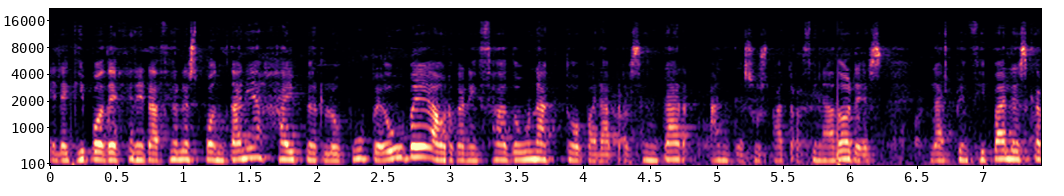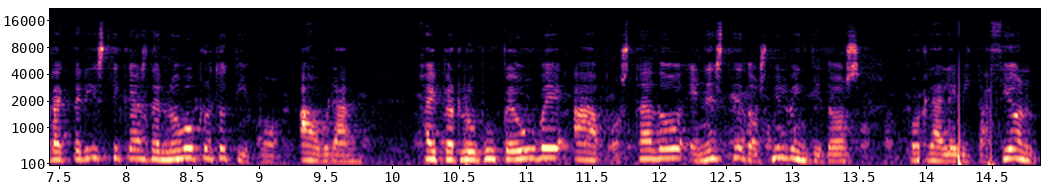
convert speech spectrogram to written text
El equipo de generación espontánea Hyperloop UPV ha organizado un acto para presentar ante sus patrocinadores las principales características del nuevo prototipo, Auran. Hyperloop UPV ha apostado en este 2022 por la levitación,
